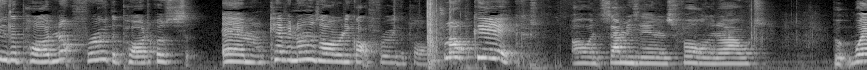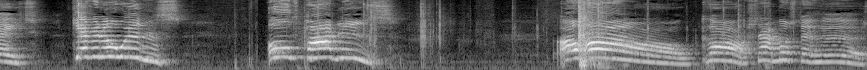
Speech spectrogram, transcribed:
Into the pod, not through the pod, because um, Kevin Owens already got through the pod. Drop kick. Oh, and Sami Zayn is falling out. But wait, Kevin Owens, old partners. Oh, oh, gosh, that must have hurt.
